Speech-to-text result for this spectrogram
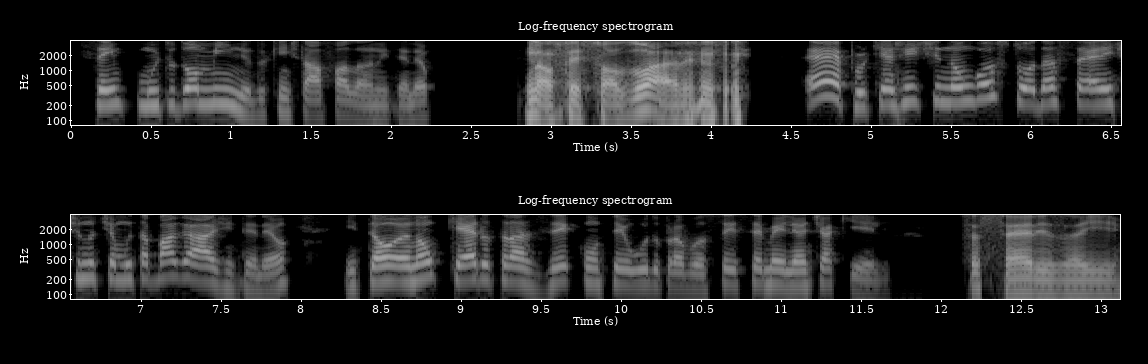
sem muito domínio do que a gente tava falando, entendeu? Não, vocês só zoaram. É, porque a gente não gostou da série, a gente não tinha muita bagagem, entendeu? Então eu não quero trazer conteúdo para vocês semelhante àquele. Essas séries aí,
